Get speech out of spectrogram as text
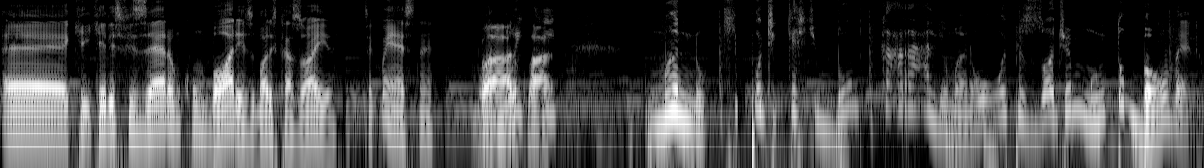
é, que, que eles fizeram com Boris, Boris Casoy. Você conhece, né? Claro, claro. Mano, que podcast bom do caralho, mano. O episódio é muito bom, velho.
